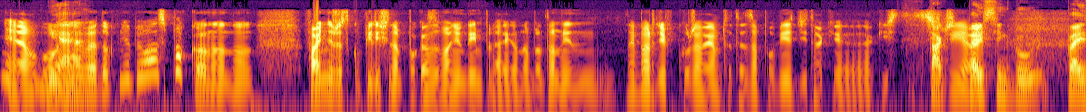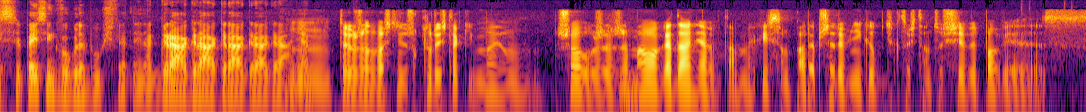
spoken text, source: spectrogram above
Nie, ogólnie Nie. według mnie była spoko. No, no. Fajnie, że skupili się na pokazywaniu gameplayu, no bo to mnie najbardziej wkurzają te, te zapowiedzi takie, jakiś Tak, CGI. pacing był, pace, pacing w ogóle był świetny. Tak, gra, gra, gra, gra, gra, nie? Mm, to już on właśnie już któryś taki mają show, że, że mało gadania, tam jakieś są parę przerywników, gdzie ktoś tam coś się wypowie z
